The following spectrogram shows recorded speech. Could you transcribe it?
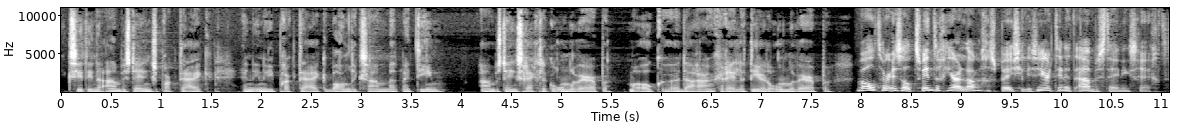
Ik zit in de aanbestedingspraktijk en in die praktijk behandel ik samen met mijn team aanbestedingsrechtelijke onderwerpen, maar ook eh, daaraan gerelateerde onderwerpen. Walter is al twintig jaar lang gespecialiseerd in het aanbestedingsrecht.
